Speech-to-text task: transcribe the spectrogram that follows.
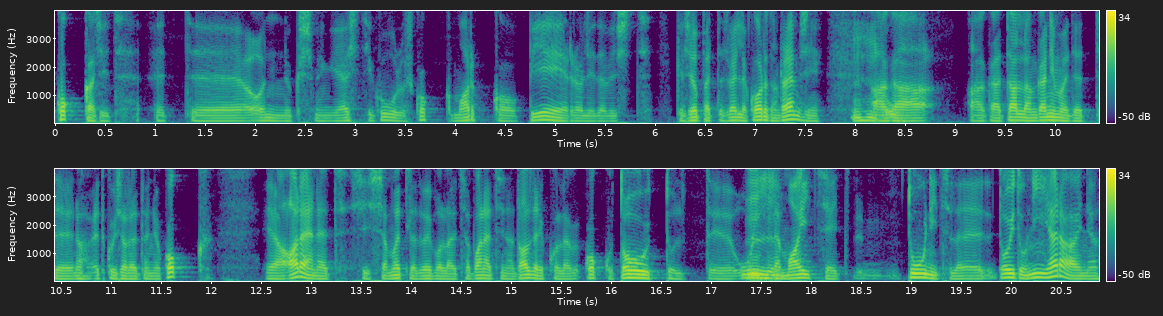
kokkasid, et äh, on üks mingi hästi kuulus kokk, Marco Pierre oli ta vist, kes õpetas välja Gordon Ramsay mm, -hmm. aga, aga tal on ka niimoodi, et noh, et kui sa oled, on ju kokk ja arened, siis sa mõtled võib-olla, et sa paned sinna taldrikule kokku tohutult äh, ulle mm -hmm. maitseid, tuunid selle toidu nii ära, on ju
